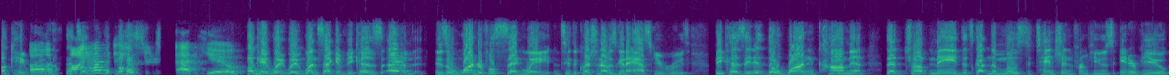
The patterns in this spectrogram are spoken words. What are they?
Okay, Ruth. Um, that's I a, have an whole- answer to that, Hugh. Okay, wait, wait, one second, because um, there's a wonderful segue to the question I was going to ask you, Ruth, because it is the one comment that Trump made that's gotten the most attention from Hugh's interview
